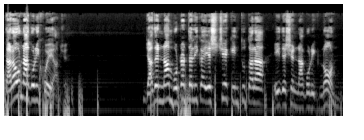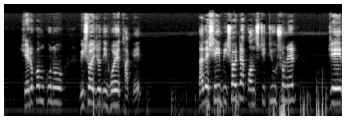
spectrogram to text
তারাও নাগরিক হয়ে আছেন। যাদের নাম ভোটার তালিকায় এসছে কিন্তু তারা এই দেশের নাগরিক নন। সেরকম কোনো বিষয় যদি হয়ে থাকে, তাহলে সেই বিষয়টা কনস্টিটিউশনের যে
